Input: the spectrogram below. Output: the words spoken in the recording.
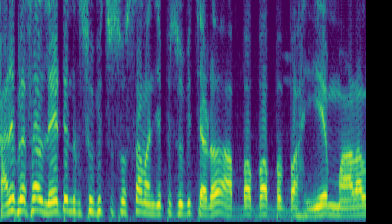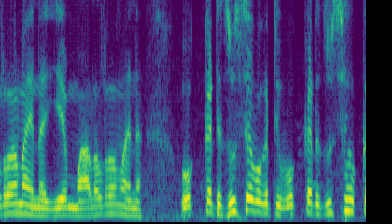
కానీ ప్రసాద్ లేట్ ఎందుకు చూపించు చూస్తామని చెప్పి చూపించాడు? అబ్బబ్బబ్బబ్బా ఏం మాడలరా నాయన ఏం మాడలరా నాయన? ఒక్కటి చూస్తే ఒకటి ఒక్కటి చూస్తే ఒక్క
